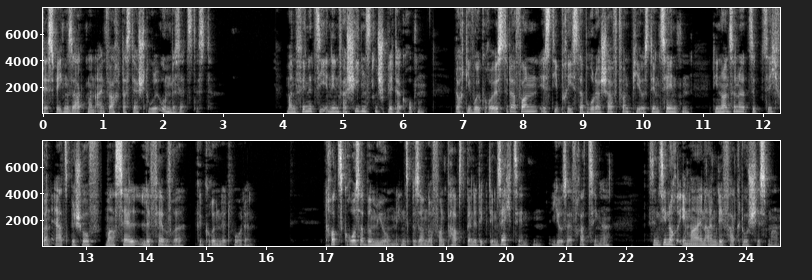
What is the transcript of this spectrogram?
Deswegen sagt man einfach, dass der Stuhl unbesetzt ist. Man findet sie in den verschiedensten Splittergruppen, doch die wohl größte davon ist die Priesterbruderschaft von Pius X., die 1970 von Erzbischof Marcel Lefebvre gegründet wurde. Trotz großer Bemühungen, insbesondere von Papst Benedikt XVI., Josef Ratzinger, sind sie noch immer in einem de facto Schisma.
